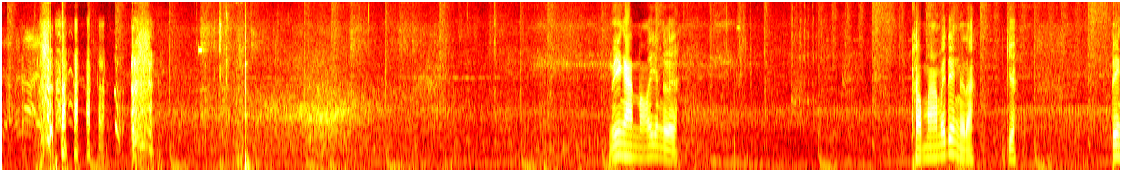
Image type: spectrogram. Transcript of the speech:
เขี่ยไม่ได้ นี่งานน้อยยังเลยขับมาไม่เด้งเลยนะเมื่อกี้เด้ง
